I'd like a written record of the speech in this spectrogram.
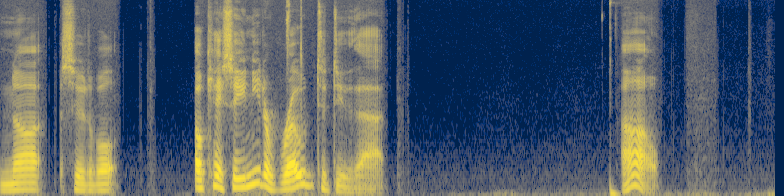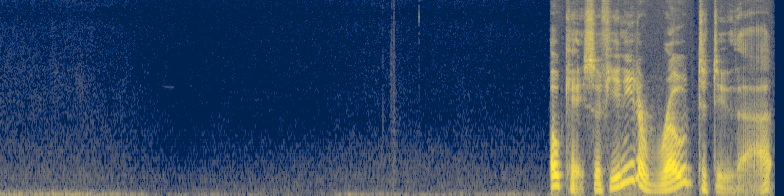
not suitable. Okay, so you need a road to do that. Oh. Okay, so if you need a road to do that,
